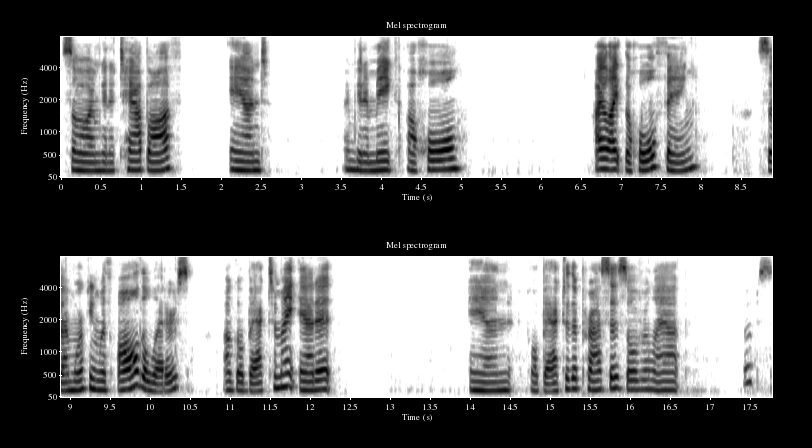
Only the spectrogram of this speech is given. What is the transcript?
So I'm going to tap off and I'm going to make a whole highlight the whole thing. So I'm working with all the letters. I'll go back to my edit and go back to the process overlap. Oops.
